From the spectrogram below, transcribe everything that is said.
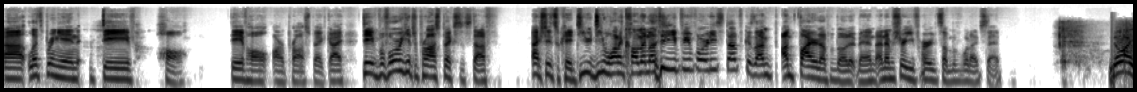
Uh, let's bring in Dave Hall. Dave Hall, our prospect guy. Dave, before we get to prospects and stuff, actually it's okay. Do you do you want to comment on the EP40 stuff? Because I'm I'm fired up about it, man. And I'm sure you've heard some of what I've said. No, I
